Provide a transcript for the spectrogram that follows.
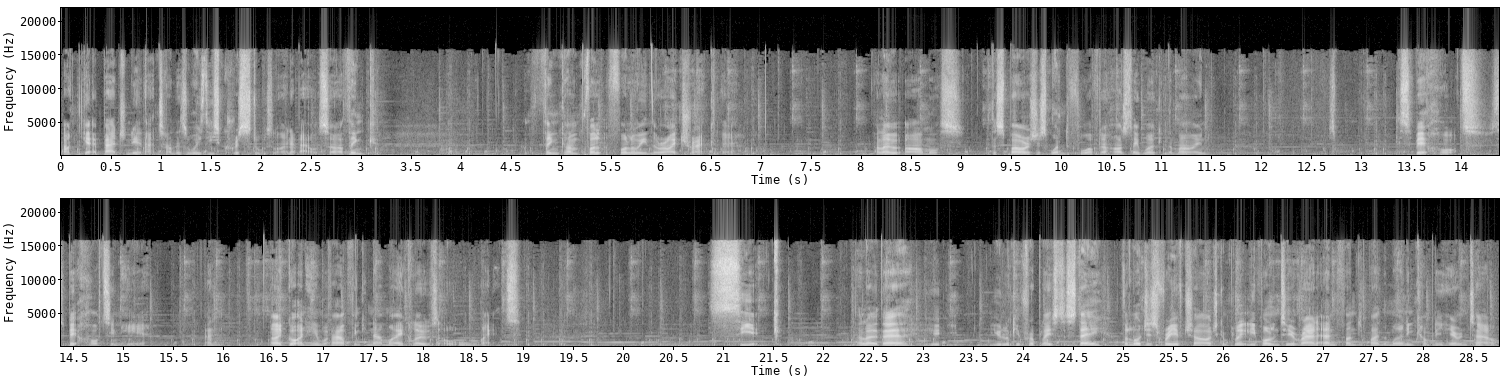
I can get a badge near that town. There's always these crystals lying about, so I think... I think I'm fo following the right track there. Hello, Armos. The spa is just wonderful after a hard day working the mine. It's, it's a bit hot. It's a bit hot in here. And I got in here without thinking now my clothes are all wet. Sick. Hello there. You, you looking for a place to stay? The lodge is free of charge, completely volunteer ran and funded by the mining company here in town.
